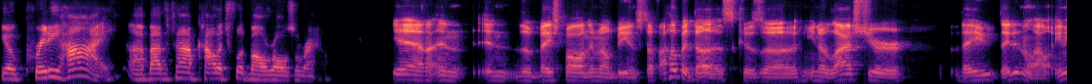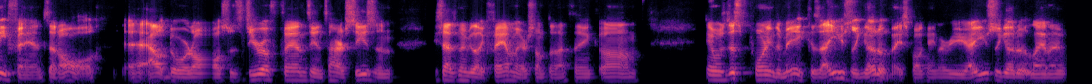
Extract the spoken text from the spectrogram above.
you know, pretty high uh, by the time college football rolls around. Yeah, and in the baseball and MLB and stuff, I hope it does because uh, you know last year they they didn't allow any fans at all uh, outdoor at all, so zero fans the entire season. Besides maybe like family or something, I think. Um, it was disappointing to me because I usually go to a baseball game every year. I usually go to Atlanta,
